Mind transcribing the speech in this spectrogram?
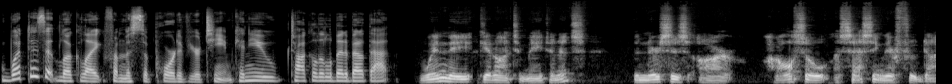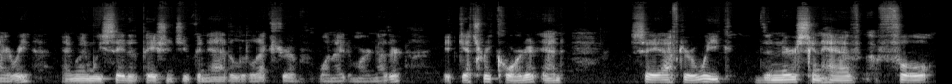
what does it look like from the support of your team? Can you talk a little bit about that? When they get onto maintenance, the nurses are also assessing their food diary. And when we say to the patients, you can add a little extra of one item or another, it gets recorded. And say after a week, the nurse can have a full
